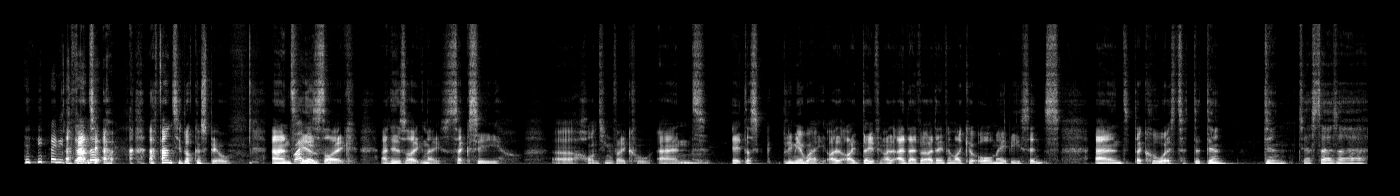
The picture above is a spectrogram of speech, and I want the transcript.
I need to a fancy a, a fancy glockenspiel, and Right. his like and his like you know sexy, uh, haunting vocal, and Hmm. it just blew me away. I, I don't think I'd ever heard anything like it, or maybe since. And the chorus, dun dun dun, just as a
